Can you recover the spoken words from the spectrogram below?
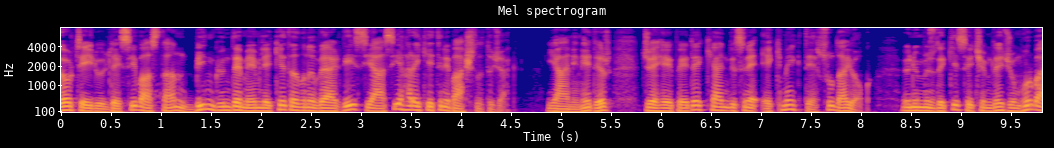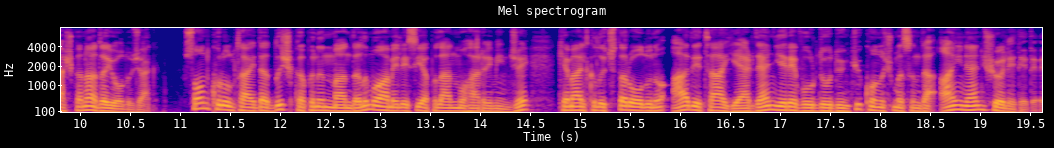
4 Eylül'de Sivas'tan bin günde memleket adını verdiği siyasi hareketini başlatacak. Yani nedir? CHP'de kendisine ekmek de su da yok. Önümüzdeki seçimde Cumhurbaşkanı adayı olacak. Son kurultayda dış kapının mandalı muamelesi yapılan Muharrem İnce, Kemal Kılıçdaroğlu'nu adeta yerden yere vurduğu dünkü konuşmasında aynen şöyle dedi.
